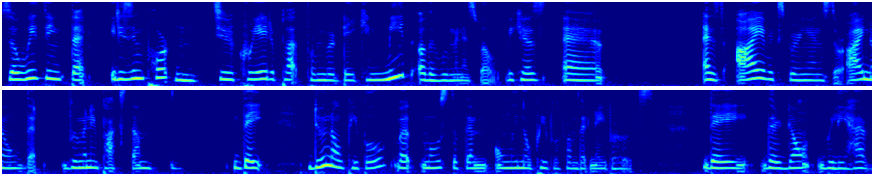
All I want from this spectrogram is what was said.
So we think that it is important to create a platform where they can meet other women as well, because uh, as I have experienced, or I know that women in Pakistan, they do know people, but most of them only know people from their neighborhoods. They they don't really have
